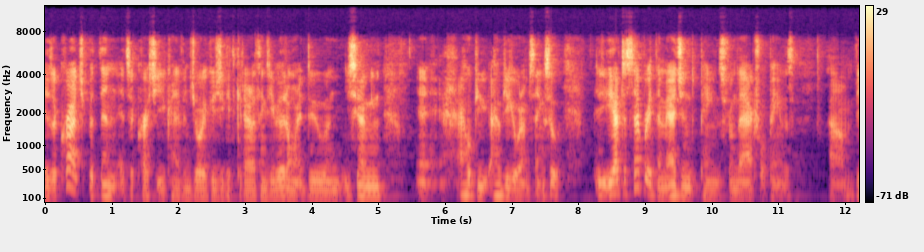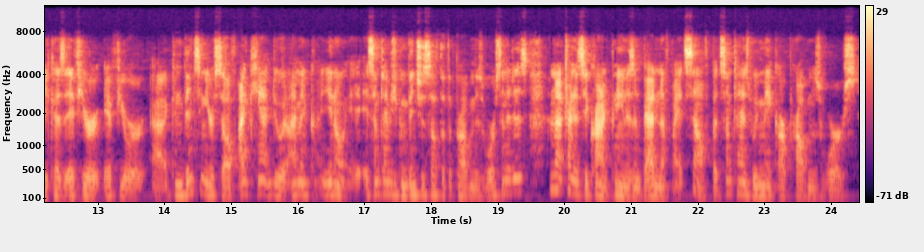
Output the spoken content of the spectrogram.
is a crutch, but then it's a crutch that you kind of enjoy because you get to get out of things you really don't want to do, and you see what I mean. Eh, I hope you I hope you get what I'm saying. So you have to separate the imagined pains from the actual pains. Um, because if you're if you're uh, convincing yourself I can't do it I'm in you know sometimes you convince yourself that the problem is worse than it is I'm not trying to say chronic pain isn't bad enough by itself but sometimes we make our problems worse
